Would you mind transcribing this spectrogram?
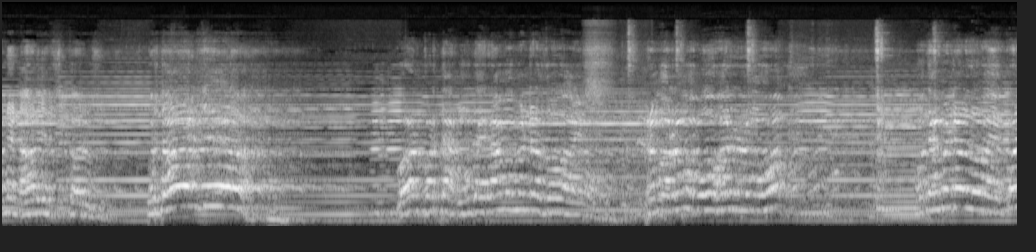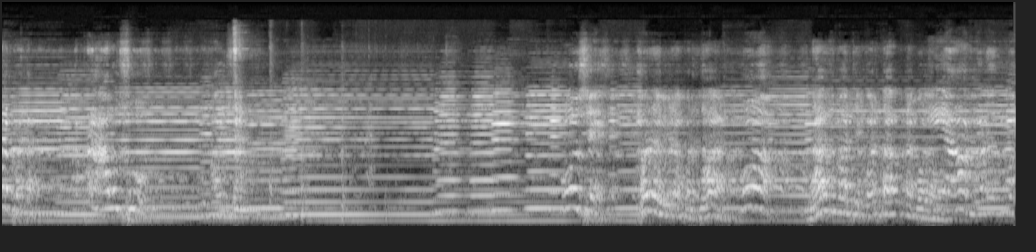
અને નાળિયેર સ્વીકારું છું. પ્રધાનજી કોણ પ્રતાપ હું તો રામ મંડળ જોવા આવ્યો. રમો રમો બહુ સારું રમો હો. તો મંડળ જોવા આવ્યો. કોણ પ્રતાપ પણ આવું છું. કોણ છે? ખરે વીરા પ્રધાન રાજમાંથી પ્રતાપને બોલાવો.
